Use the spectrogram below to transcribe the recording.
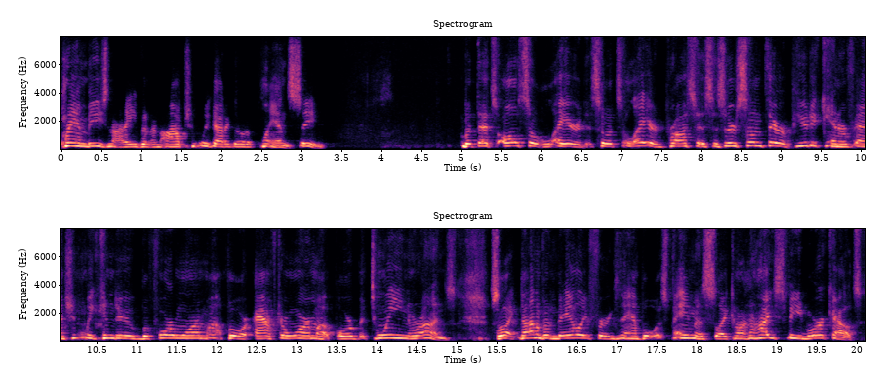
plan B is not even an option. We got to go to plan C but that's also layered. So it's a layered process. Is there some therapeutic intervention we can do before warm up or after warm up or between runs? So, like Donovan Bailey, for example, was famous like on high speed workouts.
